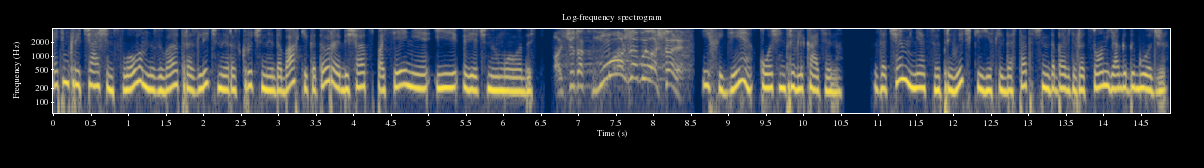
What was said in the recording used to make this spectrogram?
Этим кричащим словом называют различные раскрученные добавки, которые обещают спасение и вечную молодость. А что, так можно было, что ли? Их идея очень привлекательна. Зачем менять свои привычки, если достаточно добавить в рацион ягоды годжи?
